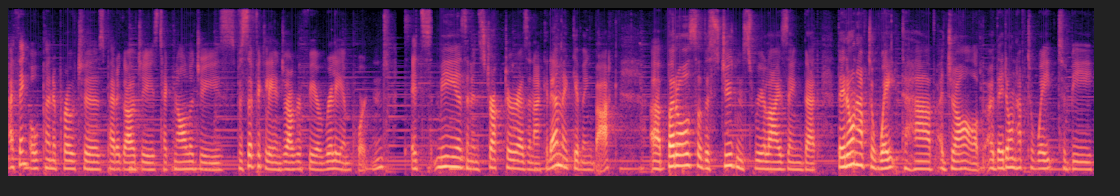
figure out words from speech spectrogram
I think open approaches, pedagogies, technologies, specifically in geography are really important. It's me as an instructor, as an academic giving back, uh, but also the students realizing that they don't have to wait to have a job or they don't have to wait to be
